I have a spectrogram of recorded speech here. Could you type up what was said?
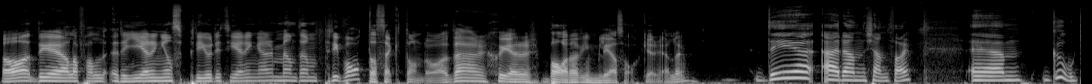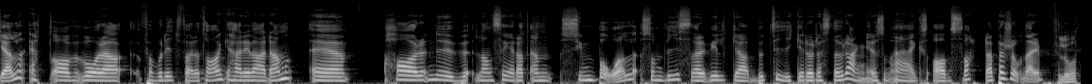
Ja, det är i alla fall regeringens prioriteringar, men den privata sektorn då? Där sker bara rimliga saker, eller? Det är den känd för. Ehm, Google, ett av våra favoritföretag här i världen, eh, har nu lanserat en symbol som visar vilka butiker och restauranger som ägs av svarta personer. Förlåt?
